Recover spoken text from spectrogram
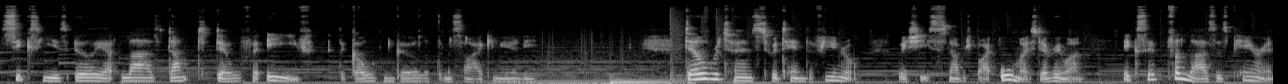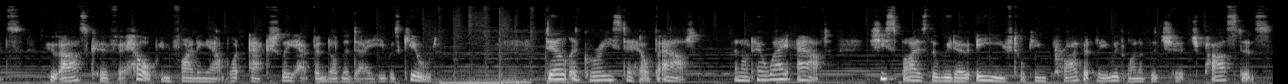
Six years earlier, Lars dumped Del for Eve, the golden girl of the Messiah community. Del returns to attend the funeral, where she's snubbed by almost everyone, except for Lars's parents, who ask her for help in finding out what actually happened on the day he was killed. Del agrees to help out, and on her way out, she spies the widow Eve talking privately with one of the church pastors.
